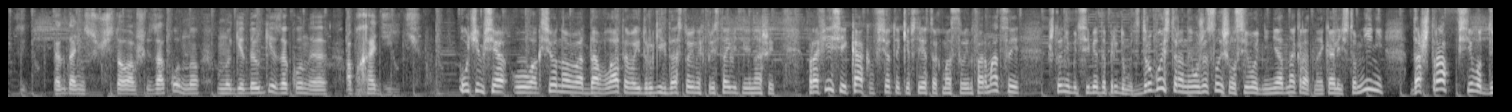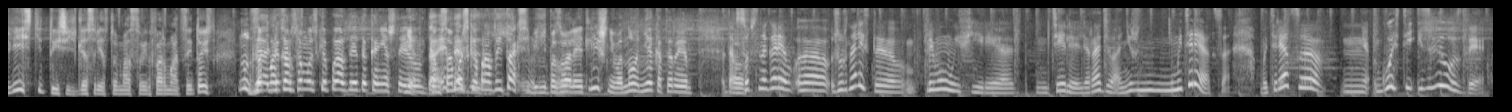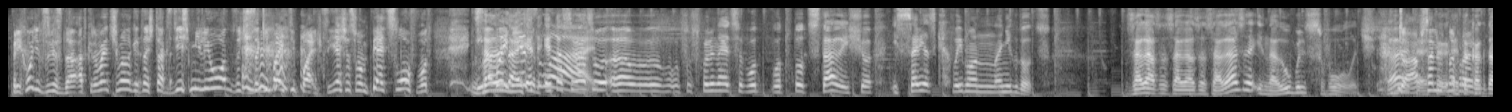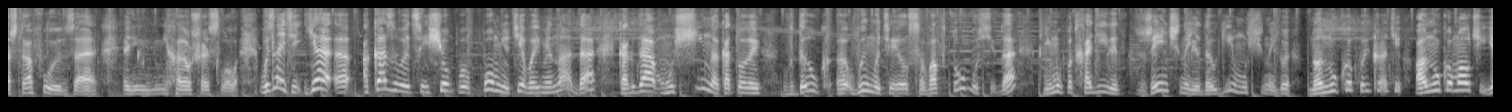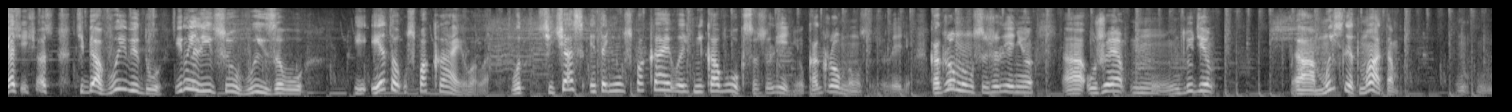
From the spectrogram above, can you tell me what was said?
тогда не существовавший закон, но многие другие законы обходить. Учимся у Аксенова, Довлатова и других достойных представителей нашей профессии, как все-таки в средствах массовой информации что-нибудь себе допридумать. С другой стороны, уже слышал сегодня неоднократное количество мнений, да штраф всего 200 тысяч для средств массовой информации. То есть, Ну, для, для заплатил- комсомольской правды это, конечно, Нет, ерунда. комсомольская Это- правда и так ну себе не что? позволяет лишнего, но некоторые Да, А. собственно говоря, э, журналисты в прямом эфире, теле или радио, они же не матерятся. Матерятся м, гости и звезды. Приходит звезда, открывает чемодан, говорит, значит, так, здесь миллион, значит, загибайте пальцы. Я сейчас вам пять слов вот И Да, да, это, это сразу э, вспоминается вот, вот тот старый еще из советских времен анекдот. Зараза, зараза, зараза, и на рубль сволочь. Да, это, абсолютно это, правильно. Это когда штрафуют за э, нехорошее слово. Вы знаете, я, э, оказывается, еще помню те времена, да, когда мужчина, который вдруг э, выматерился в автобусе, да, к нему подходили женщины или другие мужчины и говорят, ну а ну-ка прекрати, а ну-ка молчи, я сейчас тебя выведу и милицию вызову. И это успокаивало. Вот сейчас это не успокаивает никого, к сожалению, к огромному сожалению. К огромному сожалению, а, уже м, люди а, мыслят матом.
